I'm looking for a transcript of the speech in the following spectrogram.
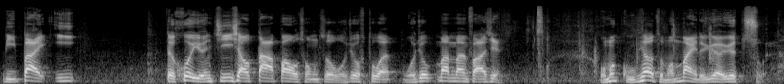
礼拜一的会员绩效大爆冲之后，我就突然我就慢慢发现，我们股票怎么卖的越来越准了。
